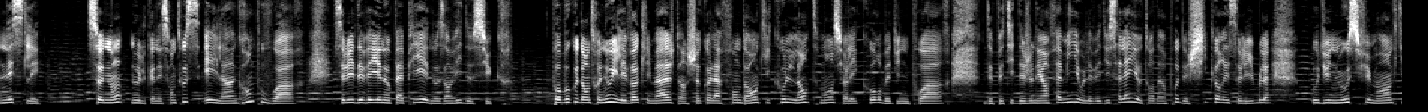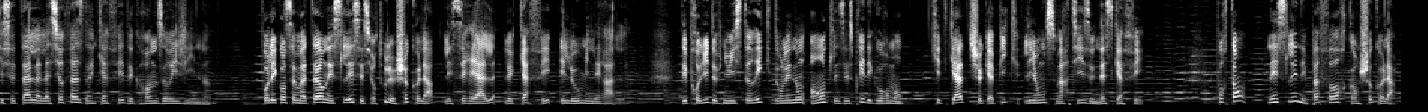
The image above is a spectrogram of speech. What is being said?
Nestlé. Ce nom, nous le connaissons tous et il a un grand pouvoir, celui d'éveiller nos papilles et nos envies de sucre. Pour beaucoup d'entre nous, il évoque l'image d'un chocolat fondant qui coule lentement sur les courbes d'une poire, de petits déjeuners en famille au lever du soleil autour d'un pot de chicorée soluble ou d'une mousse fumante qui s'étale à la surface d'un café de grandes origines. Pour les consommateurs, Nestlé, c'est surtout le chocolat, les céréales, le café et l'eau minérale. Des produits devenus historiques dont les noms hantent les esprits des gourmands. Kit Kat, Chocapic, Lion, Smarties ou Nescafé. Pourtant, Nestlé n'est pas fort qu'en chocolat.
